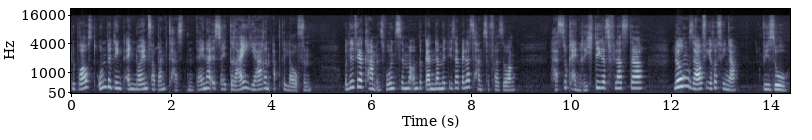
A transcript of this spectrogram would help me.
Du brauchst unbedingt einen neuen Verbandkasten. Deiner ist seit drei Jahren abgelaufen. Olivia kam ins Wohnzimmer und begann damit, Isabellas Hand zu versorgen. Hast du kein richtiges Pflaster? Logan sah auf ihre Finger. Wieso?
